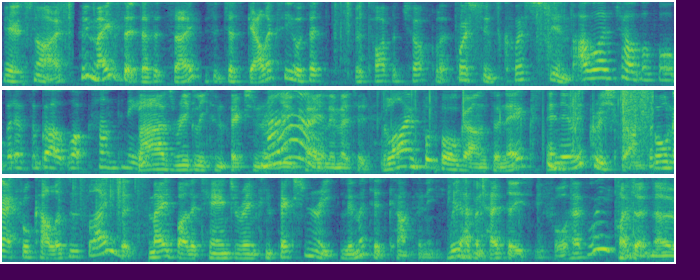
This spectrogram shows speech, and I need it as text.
Yeah, it's nice. Who makes it? Does it say? Is it just Galaxy or is that the type of chocolate? Questions, question. I was told before, but I forgot what company. Mars Wrigley Confectionery Mars. UK Limited. The Lion football gums are next, and they're licorice gums, all natural colours and flavours, made by the Tangerine Confectionery Limited Company. We haven't had these before, have we? I don't know.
